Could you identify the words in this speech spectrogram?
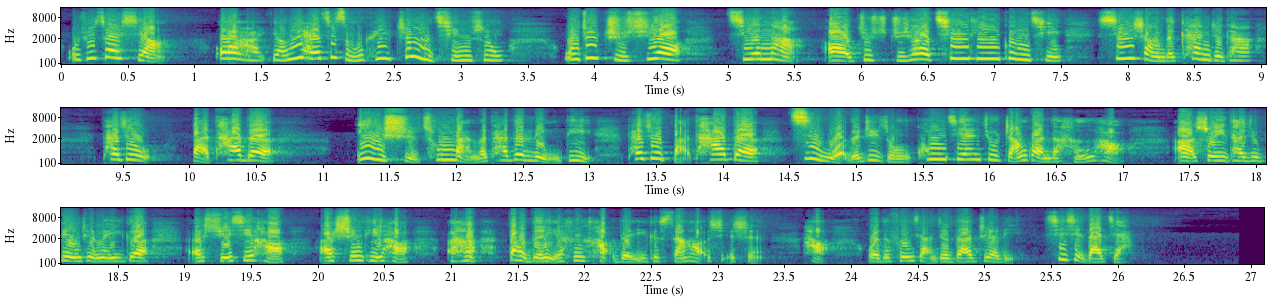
我就在想，哇，养育孩子怎么可以这么轻松？我就只需要接纳啊，就是只需要倾听、共情、欣赏的看着他，他就把他的意识充满了他的领地，他就把他的自我的这种空间就掌管的很好啊，所以他就变成了一个呃学习好啊、身体好啊、道德也很好的一个三好学生。好。我的分享就到这里，谢谢大家。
